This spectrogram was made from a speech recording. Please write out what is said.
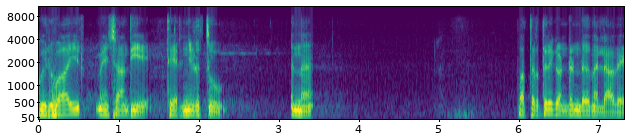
ഗുരുവായൂർ മേശാന്തിയെ തിരഞ്ഞെടുത്തു എന്ന് പത്രത്തിൽ കണ്ടിട്ടുണ്ട് എന്നല്ലാതെ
